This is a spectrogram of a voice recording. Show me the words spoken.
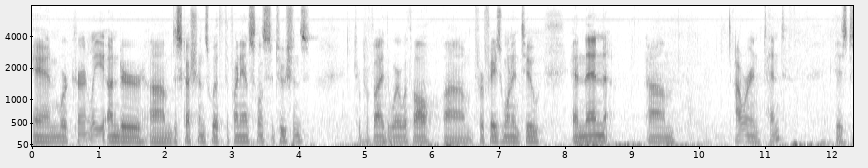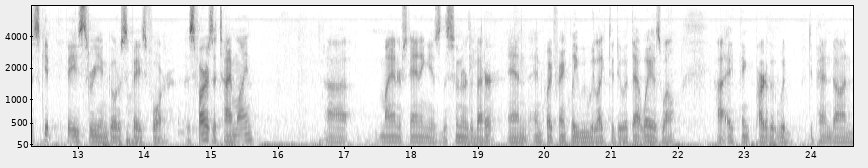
and we're currently under um, discussions with the financial institutions to provide the wherewithal um, for phase one and two. And then um, our intent is to skip phase three and go to phase four. As far as the timeline, uh, my understanding is the sooner the better, and, and quite frankly, we would like to do it that way as well. Uh, I think part of it would depend on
